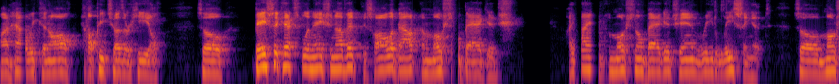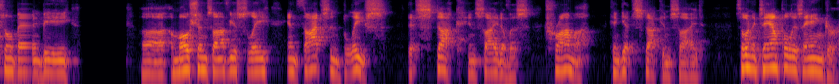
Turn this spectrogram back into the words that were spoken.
on how we can all help each other heal. So, basic explanation of it is all about emotional baggage. I find emotional baggage and releasing it. So, emotional baggage be uh, emotions, obviously, and thoughts and beliefs that stuck inside of us. Trauma can get stuck inside. So, an example is anger.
